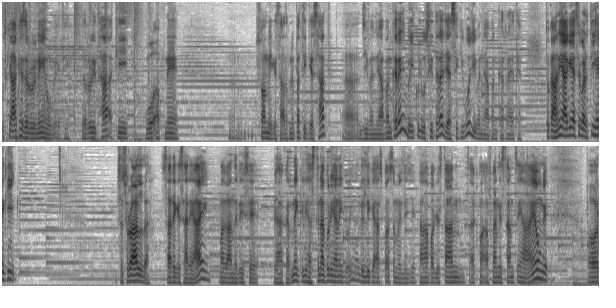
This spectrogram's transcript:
उसकी आँखें ज़रूरी नहीं हो गई थी। ज़रूरी था कि वो अपने स्वामी के साथ अपने पति के साथ जीवन यापन करें बिल्कुल उसी तरह जैसे कि वो जीवन यापन कर रहे थे। तो कहानी आगे ऐसे बढ़ती है कि ससुराल सारे के सारे आए माँ गांधारी से ब्याह करने के लिए हस्तिनापुर यानी कि वही ना दिल्ली के आसपास समझ लीजिए। कहाँ? पाकिस्तान अफ़गानिस्तान से यहाँ आए होंगे। और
